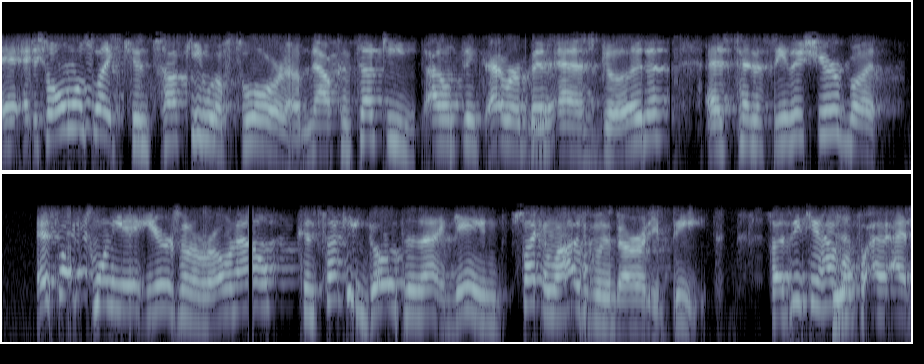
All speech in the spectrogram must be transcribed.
it's almost like Kentucky with Florida. Now Kentucky, I don't think ever been as good as Tennessee this year, but it's like 28 years in a row now. Kentucky goes in that game psychologically they're already beat. So I think you have a, at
